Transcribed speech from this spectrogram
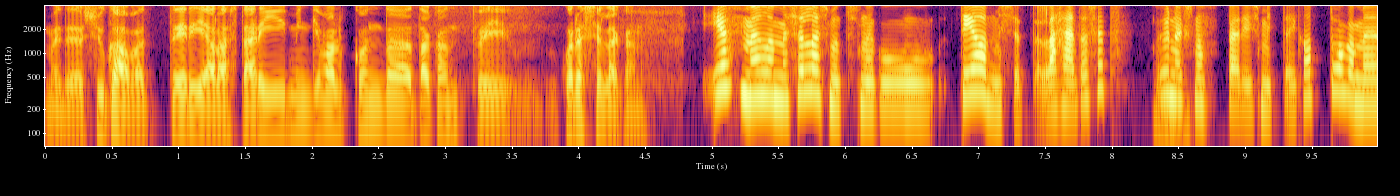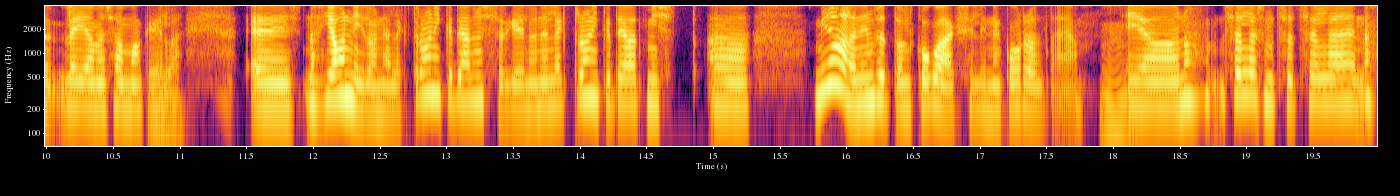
ma ei tea, sügavat erialast äri mingi valdkonda tagant või kuidas sellega on? Jah, me oleme selles mõttes nagu teadmisteta lähedased Mhm. Õnneks noh, päris mitte ei kattu, aga me leiame sama keele. Mhm. noh, Janil on elektroonikateadmist, Sergeil on elektroonikateadmist äh,, mina olen ilmselt olnud kogu aeg selline korraldaja mm -hmm. ja noh, selles mõttes, et selle noh,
